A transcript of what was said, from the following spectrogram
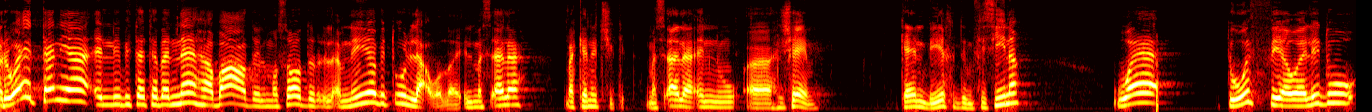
الرواية الثانية اللي بتتبناها بعض المصادر الأمنية بتقول لا والله المسألة ما كانتش كده. المساله إنه آه هشام كان بيخدم في سينا وتوفي والده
